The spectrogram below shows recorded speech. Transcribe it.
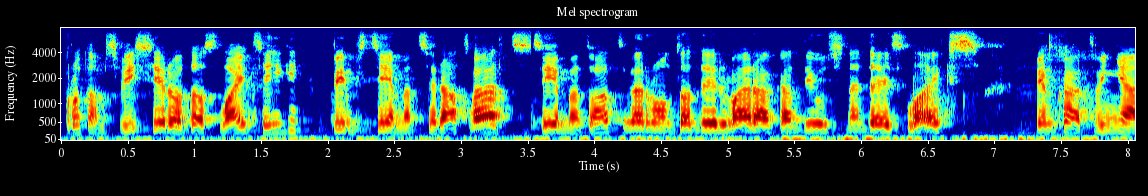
Protams, visi ierodās laicīgi. Pirms ciemats ir atvērts, ciematu atver, un tad ir vairāk kā divas nedēļas laiks. Pirmkārt, viņā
